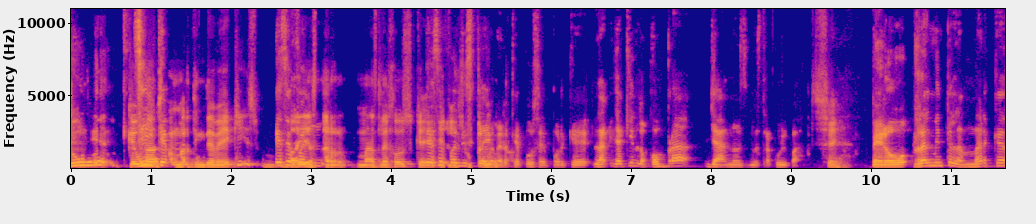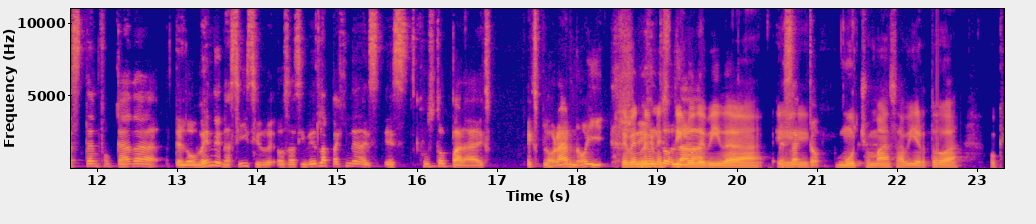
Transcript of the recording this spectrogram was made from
Dudo eh, que una con Martin DBX vaya a estar más lejos que. Ese fue el disclaimer que puse, porque ya quien lo compra ya no es nuestra culpa. Sí. Pero realmente la marca está enfocada te lo venden así, o sea, si ves la página es, justo para explorar, ¿no? Y te vende un estilo de vida eh, mucho más abierto a, ok,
